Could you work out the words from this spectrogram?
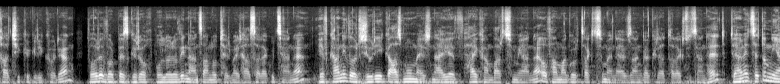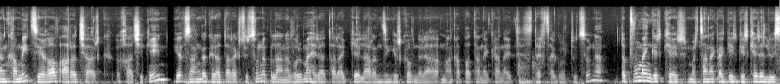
Խաչիկը Գրիգորյան, որը որպես գրող բոլորովին անծանոթ էր մեր հասարակությանը, եւ քանի որ ժյուրիի կազմում էր նաև Հայկ Համբարձումյանը, ով համագործակցում է նաև Զանգակ հրատարակչության հետ։ Դրանից հետո միանգամից եղավ առաջարկ Խաչիկին եւ Զանգակ հրատարակչությունը պլանավորում է հրատարակել առանձին գրքով նրա մանկապատանեկան այդ ստեղծագործությունը։ Տպվում են գրքեր, մրցանակակիր գրքերը լույս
